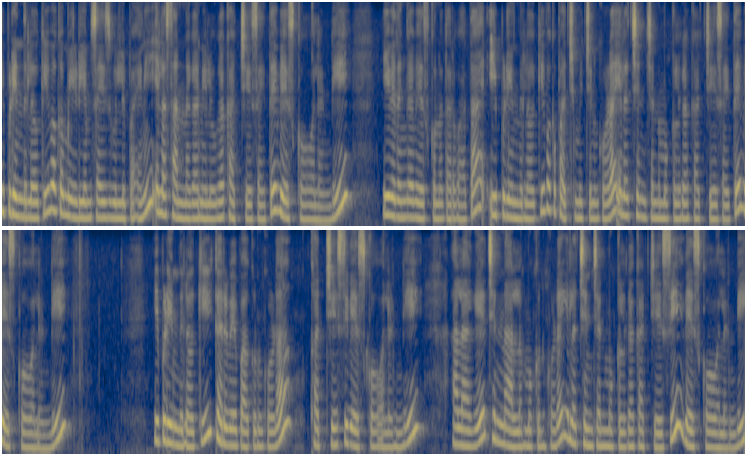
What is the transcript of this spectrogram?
ఇప్పుడు ఇందులోకి ఒక మీడియం సైజ్ ఉల్లిపాయని ఇలా సన్నగా నిలువుగా కట్ చేసి అయితే వేసుకోవాలండి. ఈ విధంగా వేసుకున్న తర్వాత ఇప్పుడు ఇందులోకి ఒక పచ్చిమిర్చిని కూడా ఇలా చిన్న చిన్న ముక్కలుగా కట్ చేసి అయితే వేసుకోవాలండి. ఇప్పుడు ఇందులోకి కరివేపాకును కూడా కట్ చేసి వేసుకోవాలండి. అలాగే చిన్న అల్లం ముక్కను కూడా ఇలా చిన్న చిన్న ముక్కలుగా కట్ చేసి వేసుకోవాలండి.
